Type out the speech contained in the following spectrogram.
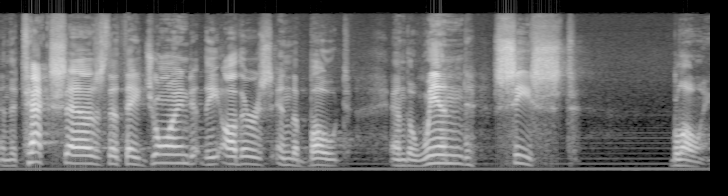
And the text says that they joined the others in the boat, and the wind ceased blowing.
